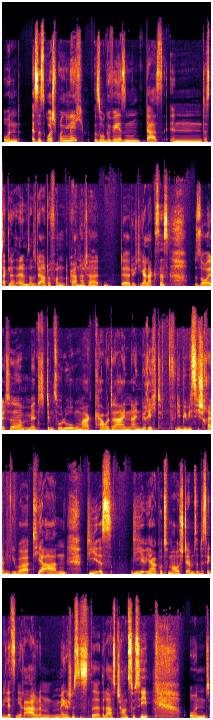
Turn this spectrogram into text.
Und es ist ursprünglich so gewesen, dass in das Douglas Adams, also der Autor von Per Anhalter äh, durch die Galaxis, sollte mit dem Zoologen Mark Cowardine einen Bericht für die BBC schreiben über Tierarten, die es die ja kurz vorm Aussterben sind. Deswegen die letzten ihrer Art oder im Englischen ist es the, the Last Chance to See. Und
